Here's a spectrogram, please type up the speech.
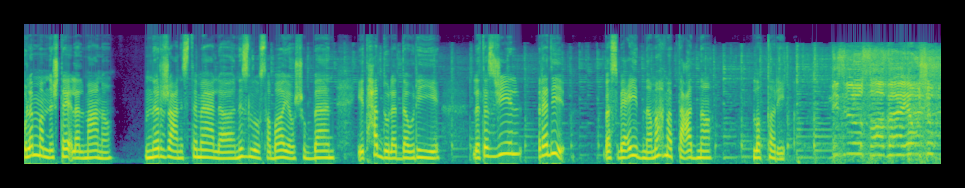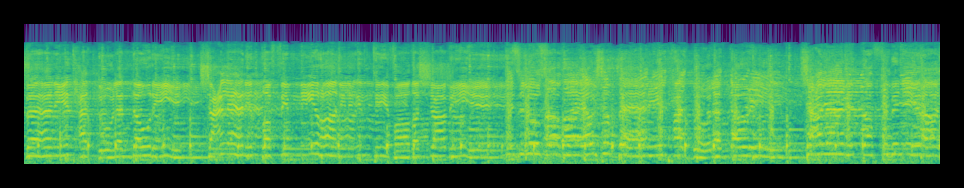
ولما منشتاق للمعنى منرجع نستمع لنزلوا صبايا وشبان يتحدوا للدورية لتسجيل رديء بس بعيدنا مهما ابتعدنا للطريق. نزلوا صبايا وشبان يتحدوا للدورية شعلان الطف بنيران الانتفاضة الشعبية نزلوا صبايا وشبان يتحدوا للدورية شعلان الطف بنيران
